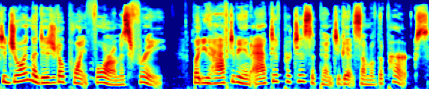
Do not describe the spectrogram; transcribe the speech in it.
To join the Digital Point forum is free, but you have to be an active participant to get some of the perks.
